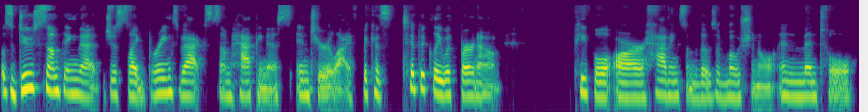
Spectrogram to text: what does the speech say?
let's do something that just like brings back some happiness into your life. Because typically with burnout, people are having some of those emotional and mental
